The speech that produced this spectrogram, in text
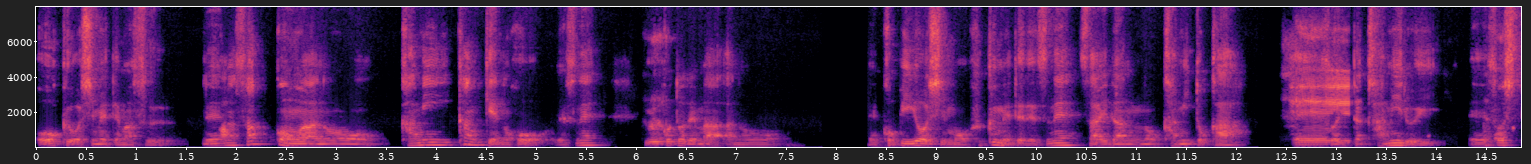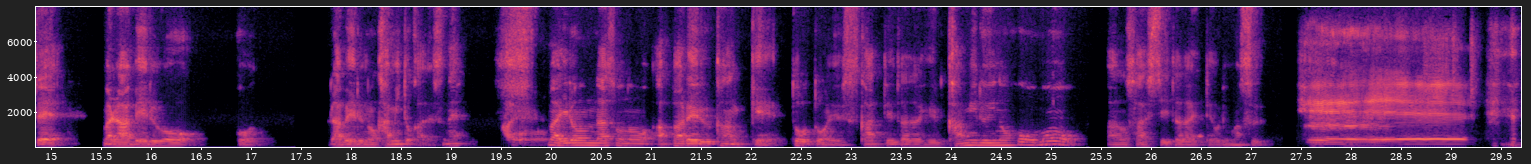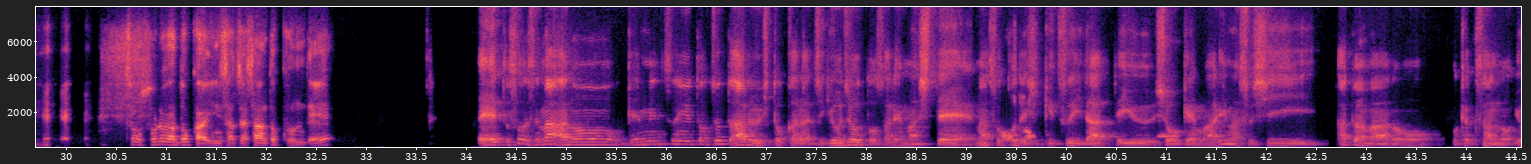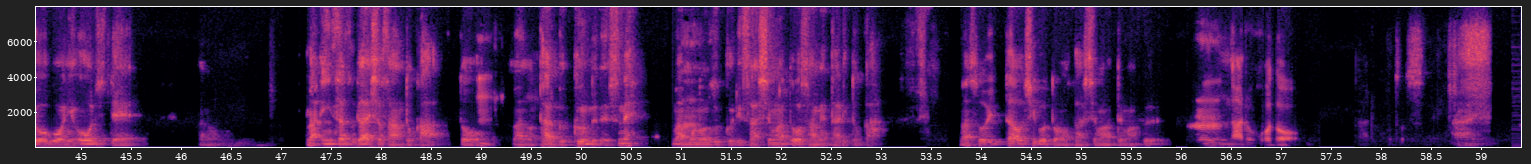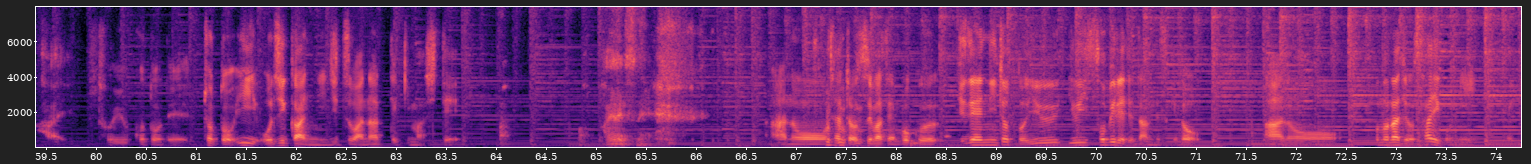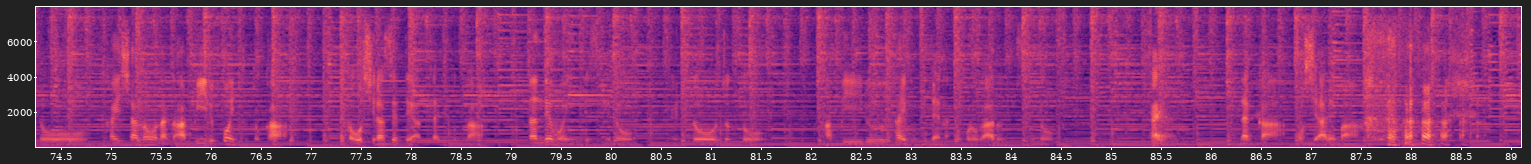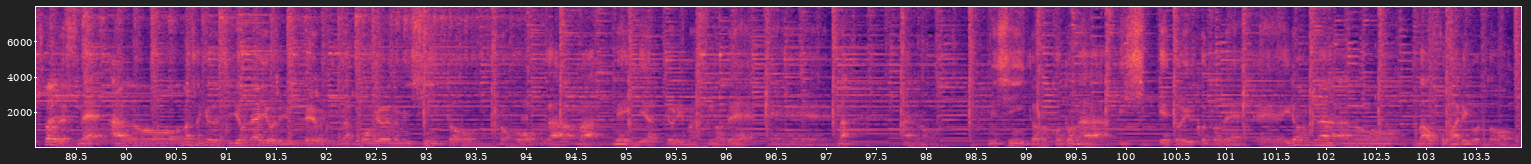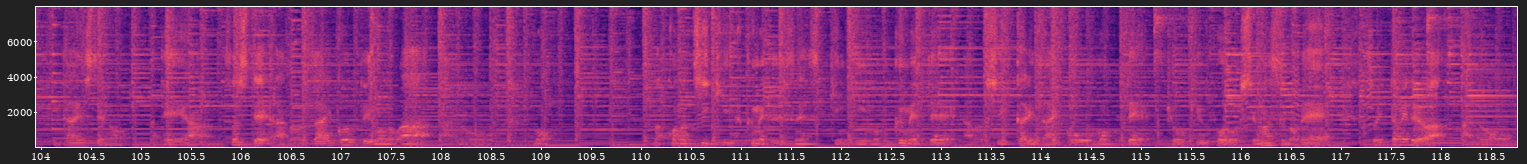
う多くを占めてます。で、まあ、昨今は、あの、紙関係の方ですね。ということで、まあ、あの、えコピー用紙も含めてですね、裁断の紙とか、そういった紙類、えーそして、まあ、ラベルを、こう、ラベルの紙とかですね。はいまあ、いろんなそのアパレル関係等々に使っていただける紙類の方も、あの、させていただいております。へえ。そう、それはどっか印刷屋さんと組んで、えーと、そうですね。まあ、あの、厳密に言うと、ちょっとある人から事業譲渡されまして、まあ、そこで引き継いだっていう証券もありますし、あとは、まあ、あの、お客さんの要望に応じて、あの、まあ、印刷会社さんとかと、うんあの、タッグ組んでですね、まあ、ものづくりさせてもらって納めたりとか、まあ、そういったお仕事もさせてもらってます。うん、なるほど。なるほどですね。はい。はい。ということで、ちょっといいお時間に実はなってきまして、あ早いですね。あのー社長すいません、僕、事前にちょっと言いそびれてたんですけど、あのーこのラジオ最後に、えっと、会社のなんかアピールポイントとか、なんかお知らせてあったりとか、なんでもいいんですけど、えっと、ちょっとアピールタイムみたいなところがあるんですけど、はい。なんか、もしあれば。そうですね、あのまあ、先ほど事業内容で言ったように、まあ、工業用のミシン糸の方が、まあ、メインでやっておりますので、えーまあ、あのミシン糸のことなら一湿気ということで、えーいろんなあの、まあ、お困りごとに対しての提案そしてあの在庫というものはあのもう、まあ、この地域含めてですね近隣も含めてあのしっかり在庫を持って供給フォローしてますのでそういった目ではあの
